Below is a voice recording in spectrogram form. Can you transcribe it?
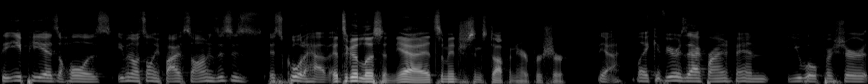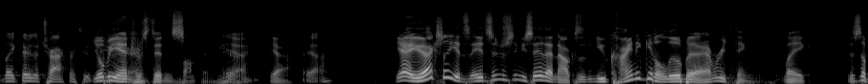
the EP as a whole is even though it's only five songs, this is it's cool to have it. It's a good listen. Yeah, it's some interesting stuff in here for sure. yeah, like if you're a Zach Bryan fan, you will for sure like there's a track or two. for You'll be here. interested in something here. Yeah, Yeah. yeah, Yeah, you actually it's it's interesting you say that now cuz you kind of get a little bit of everything. Like this is a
